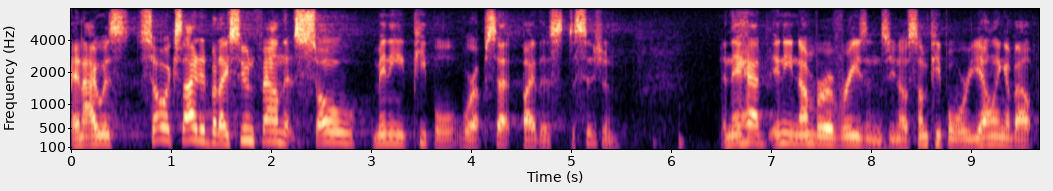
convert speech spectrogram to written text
And I was so excited, but I soon found that so many people were upset by this decision. And they had any number of reasons. You know, some people were yelling about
